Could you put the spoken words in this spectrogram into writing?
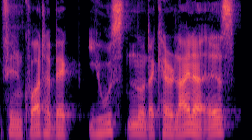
für den Quarterback Houston oder Carolina ist,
